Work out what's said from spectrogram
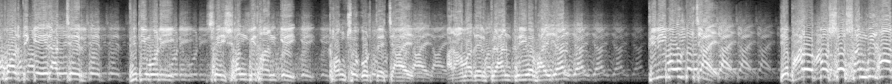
অপরদিকে এই রাজ্যের দিদিমণি সেই সংবিধানকে ধ্বংস করতে চায়। আর আমাদের প্রাণ প্রিয় ভাইজান, তিনি বলতে চায় যে ভারতবর্ষ সংবিধান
